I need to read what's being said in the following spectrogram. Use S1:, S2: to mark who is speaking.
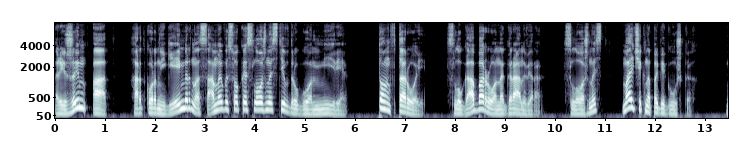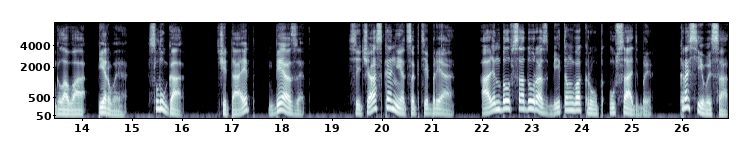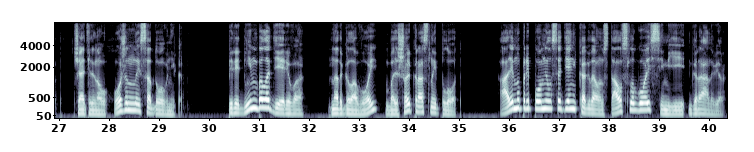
S1: Режим ад. Хардкорный геймер на самой высокой сложности в другом мире. Том 2. Слуга барона Гранвера. Сложность. Мальчик на побегушках. Глава 1. Слуга. Читает Беазет. Сейчас конец октября. Ален был в саду, разбитом вокруг усадьбы. Красивый сад, тщательно ухоженный садовником. Перед ним было дерево, над головой большой красный плод. Алину припомнился день, когда он стал слугой семьи Гранвер.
